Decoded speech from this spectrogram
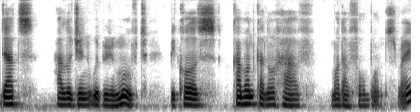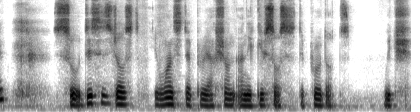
that halogen will be removed because carbon cannot have more than four bonds, right? So this is just a one-step reaction and it gives us the product, which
